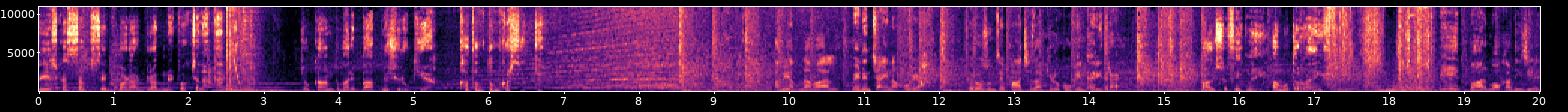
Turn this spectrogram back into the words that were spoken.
देश का सबसे बड़ा ड्रग नेटवर्क चलाता है। जो काम तुम्हारे बाप ने शुरू किया खत्म तुम कर सकते हो। अभी अपना माल मेड इन चाइना हो गया फिरोज उनसे पाँच हज़ार किलो कोकेन खरीद रहा है। माल शफीक नहीं हम उतरवाएँगे। एक बार मौका दीजिए।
